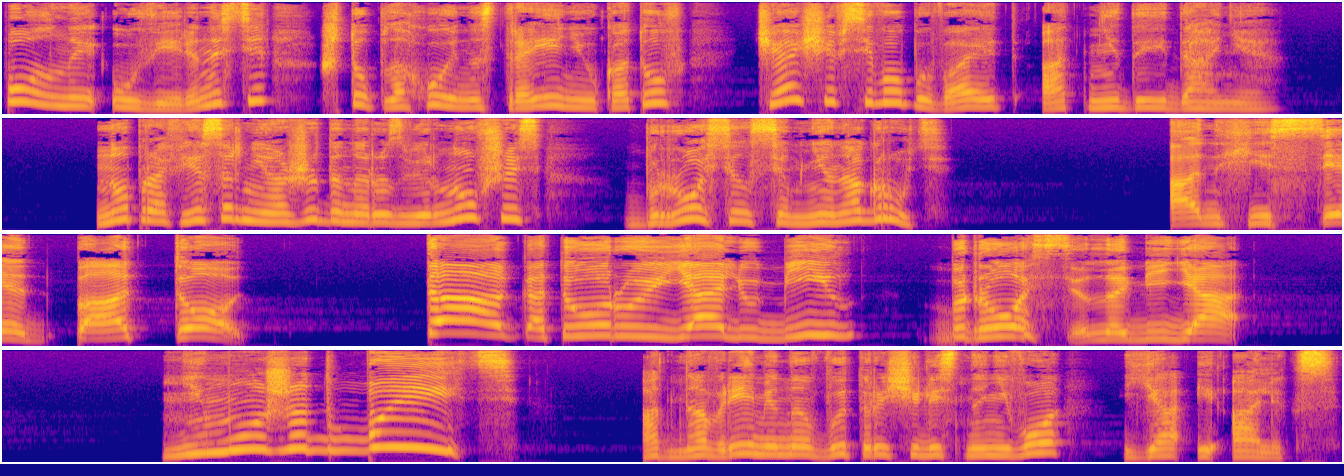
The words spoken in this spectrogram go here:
полной уверенности, что плохое настроение у котов чаще всего бывает от недоедания. Но профессор, неожиданно развернувшись, бросился мне на грудь. «Анхисед Патон, та, которую я любил, бросила меня!» «Не может быть!» Одновременно вытаращились на него я и Алекс.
